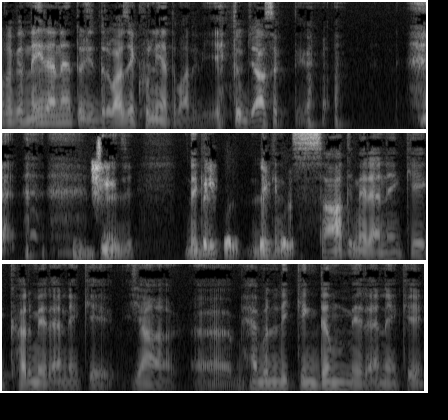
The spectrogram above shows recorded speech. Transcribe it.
और अगर नहीं रहना है तो ये दरवाजे खुले हैं तुम्हारे लिए तुम जा सकते हो। जी। जी। लेकिन बिल्कुल, लेकिन बिल्कुल। साथ में रहने के घर में रहने के या हेवनली किंगडम में रहने के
